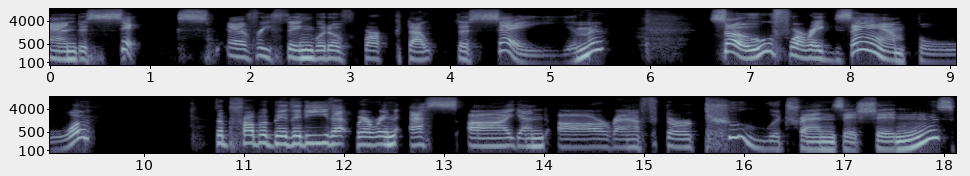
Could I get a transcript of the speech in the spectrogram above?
and six, everything would have worked out the same. So, for example, the probability that we're in S, I, and R after two transitions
